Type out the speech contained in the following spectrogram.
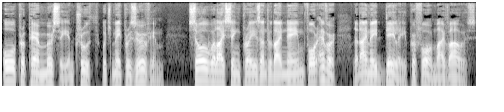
O prepare mercy and truth, which may preserve him. So will I sing praise unto thy name for ever, that I may daily perform my vows.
